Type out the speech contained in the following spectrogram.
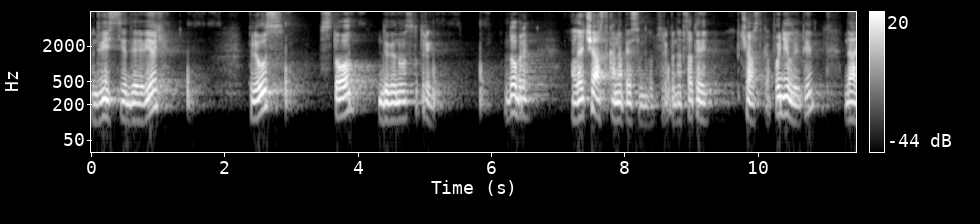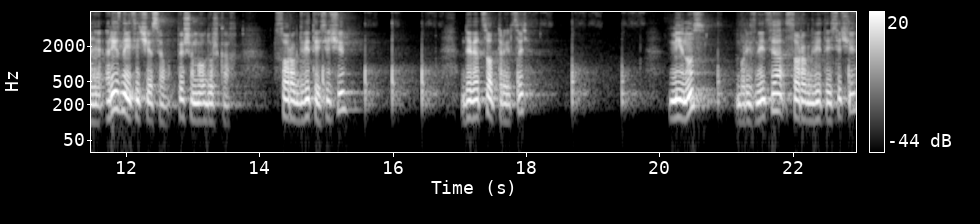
209 плюс 193. Добре. Але частка написана. Треба написати частка. Поділити. Далі різниці чисел пишемо в дужках 42 тисячі 930 мінус, бо різниця 42 тисячі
